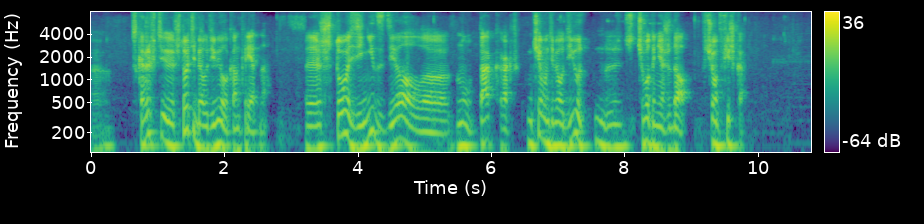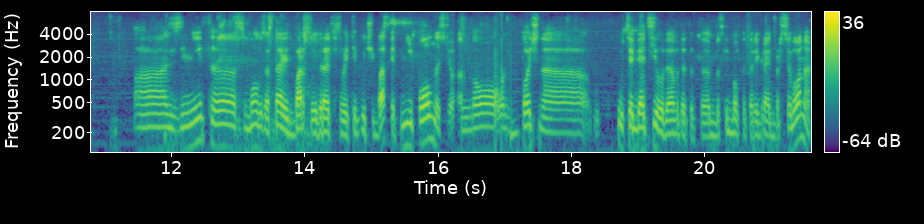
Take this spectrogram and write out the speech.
А, скажи, что тебя удивило конкретно? Э, что «Зенит» сделал, э, ну, так, как... Чем он тебя удивил, чего ты не ожидал? В чем фишка? А, Зенит э, смог заставить Барсу играть в свой текучий баскет. Не полностью, но он точно утяготил, да, вот этот э, баскетбол, который играет Барселона,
